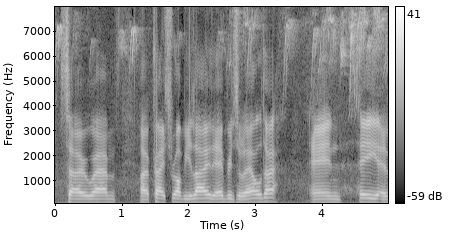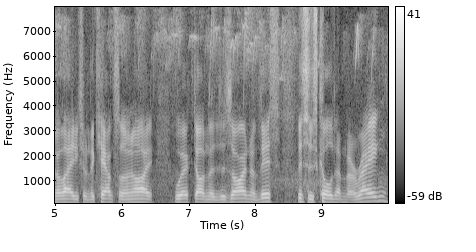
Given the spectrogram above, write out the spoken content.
So um, I approached Robbie Lowe, the Aboriginal elder, and he and a lady from the council and I worked on the design of this. This is called a meringue,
